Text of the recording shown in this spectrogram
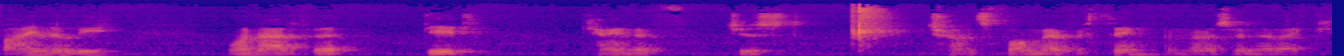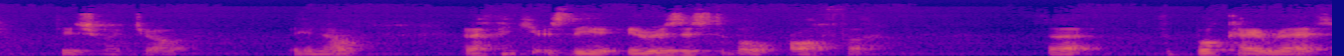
finally, one advert did kind of just transform everything, and that was when I like ditched my job, you know. And I think it was the irresistible offer that the book I read,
